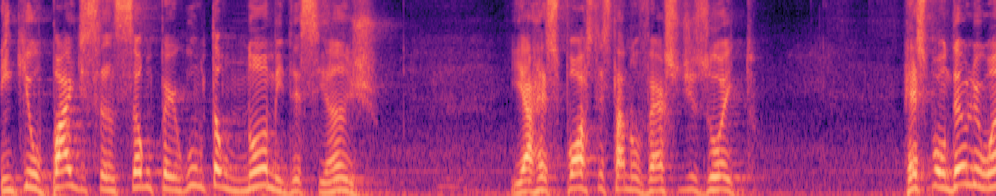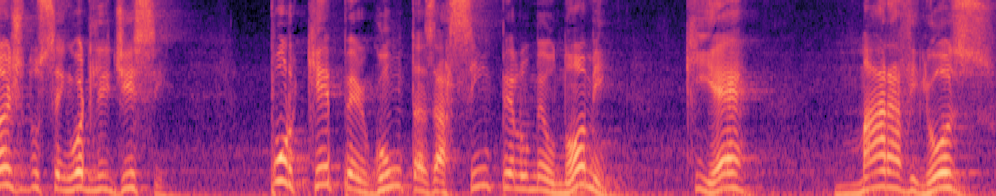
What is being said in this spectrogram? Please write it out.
em que o pai de Sansão pergunta o nome desse anjo. E a resposta está no verso 18. Respondeu-lhe o anjo do Senhor e lhe disse: Por que perguntas assim pelo meu nome, que é maravilhoso?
